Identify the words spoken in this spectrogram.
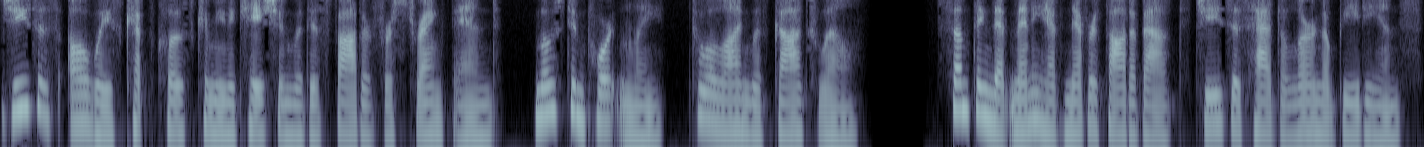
Jesus always kept close communication with his Father for strength and, most importantly, to align with God's will. Something that many have never thought about, Jesus had to learn obedience.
